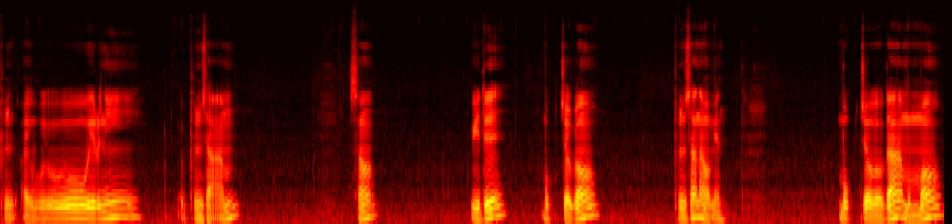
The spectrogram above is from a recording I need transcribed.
분 아이고 왜 이러니 분삼 그래서 with 목적어 분사 나오면 목적어가 뭐뭐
